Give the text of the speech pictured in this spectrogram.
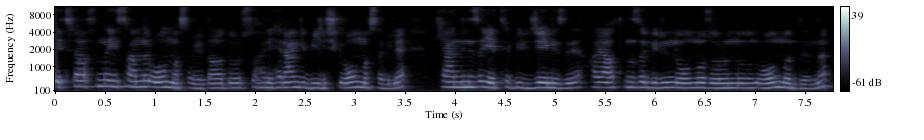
etrafında insanlar olmasa bile, daha doğrusu hani herhangi bir ilişki olmasa bile kendinize yetebileceğinizi, hayatınıza birinin olma zorunluluğunun olmadığını,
